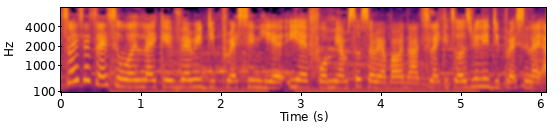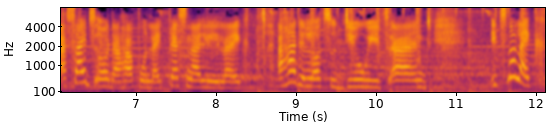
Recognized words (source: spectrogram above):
2020 was like a very depressing year, year for me. I'm so sorry about that. Like it was really depressing. Like aside all that happened, like personally, like I had a lot to deal with, and it's not like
